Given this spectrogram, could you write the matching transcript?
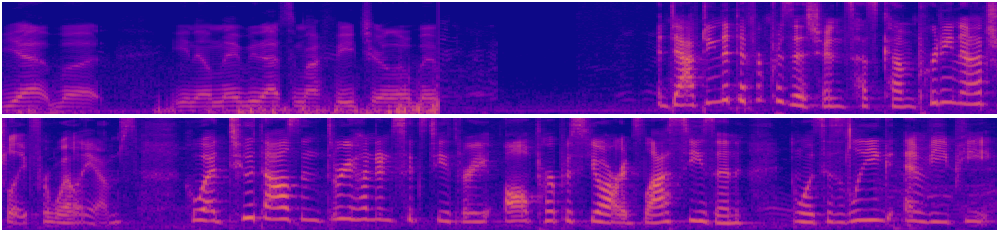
yet, but you know maybe that's in my future a little bit. Adapting to different positions has come pretty naturally for Williams, who had 2,363 all purpose yards last season and was his league MVP.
